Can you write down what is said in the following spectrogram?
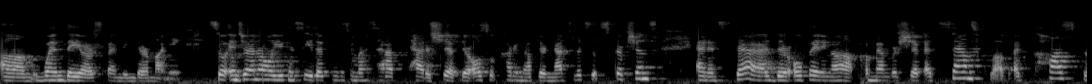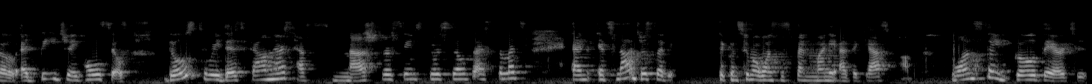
um, when they are spending their money. So in general, you can see that consumers have had a shift. They're also cutting off their Netflix subscriptions, and instead they're opening up a membership at Sam's Club, at Costco, at BJ Wholesales. Those three discounters have smashed their same-store sales estimates, and it's not just that the consumer wants to spend money at the gas pump. Once they go there to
